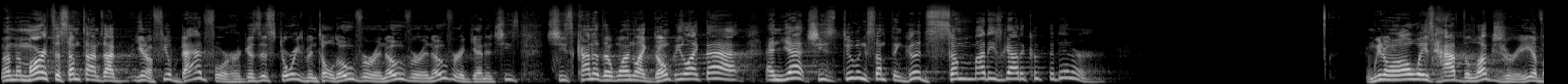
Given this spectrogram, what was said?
Martha, sometimes I you know, feel bad for her because this story's been told over and over and over again. And she's, she's kind of the one like, don't be like that. And yet she's doing something good. Somebody's got to cook the dinner. And we don't always have the luxury of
